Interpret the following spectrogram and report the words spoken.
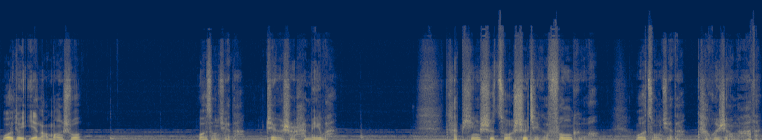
我对易老蒙说：“我总觉得这个事儿还没完。他平时做事这个风格，我总觉得他会惹麻烦。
